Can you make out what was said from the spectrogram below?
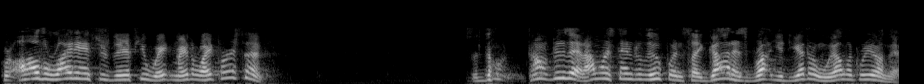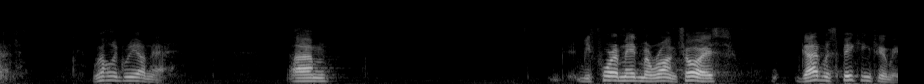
where all the right answers are there if you wait and marry the right person. So don't, don't do that. I want to stand to the hoop and say, God has brought you together, and we all agree on that. We all agree on that. Um, before I made my wrong choice, God was speaking to me.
